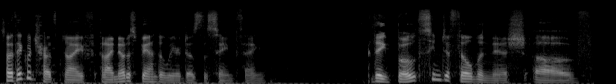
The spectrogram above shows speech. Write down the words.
So I think with Trench Knife, and I noticed Bandolier does the same thing. They both seem to fill the niche of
